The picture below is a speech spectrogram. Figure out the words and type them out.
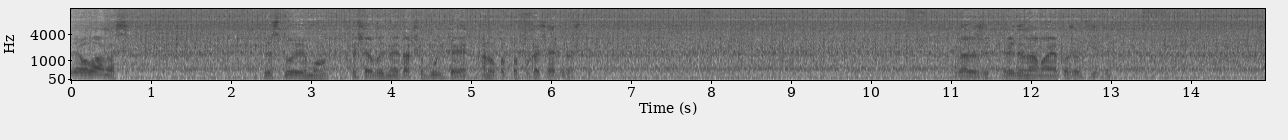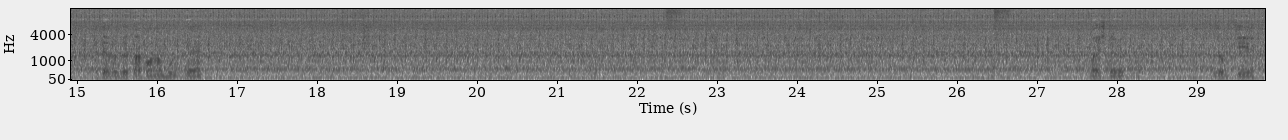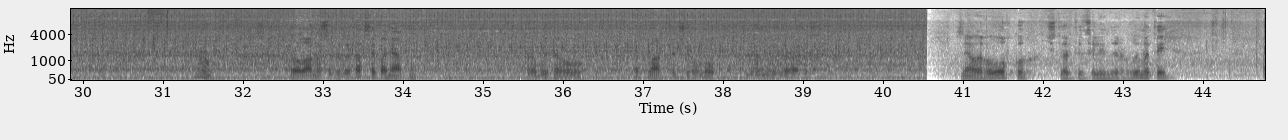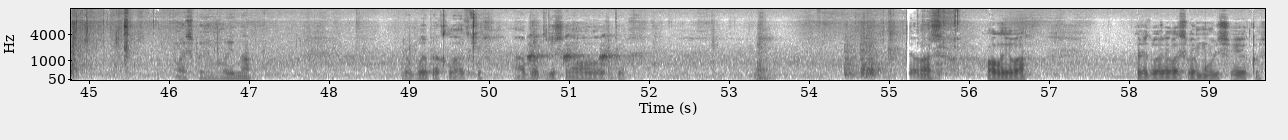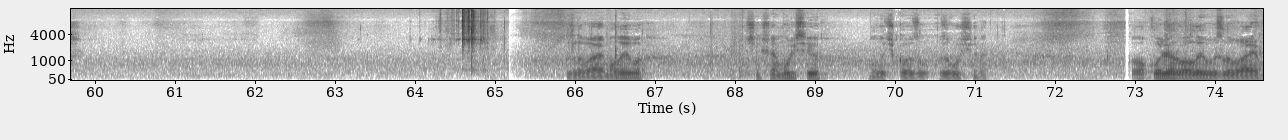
Де Оланос? Тестуємо, хоча видно і так, що булькає. А ну по- по- покачай трошки. Зараз рідина має пожовтіти. Хоча тут і так воно булькає. Бачите, жовтіє. Ну, про ланоси тут так все понятно. Робити головку. Прокладка чи головка, будемо розбиратися. Зняли головку, четвертий циліндр вимитий. Ось по ньому видно. Пробой прокладки або тріщина головки. Це у нас олива перетворилась в емульсію якось. Зливаємо оливу, точніше емульсію, молочко згущене. Такого кольору оливу зливаємо.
